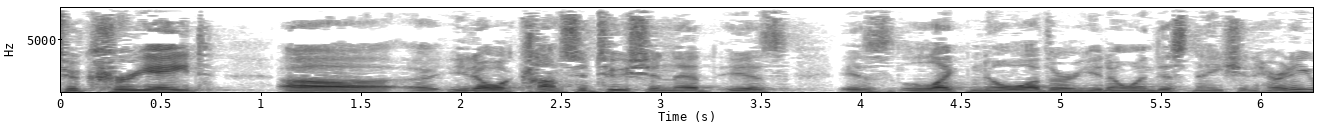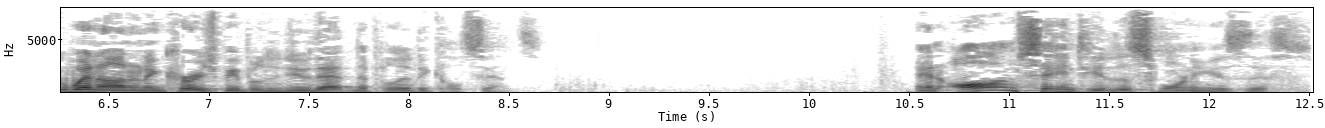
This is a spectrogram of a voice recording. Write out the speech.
to create, uh, you know, a constitution that is, is like no other, you know, in this nation here. And he went on and encouraged people to do that in the political sense. And all I'm saying to you this morning is this.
